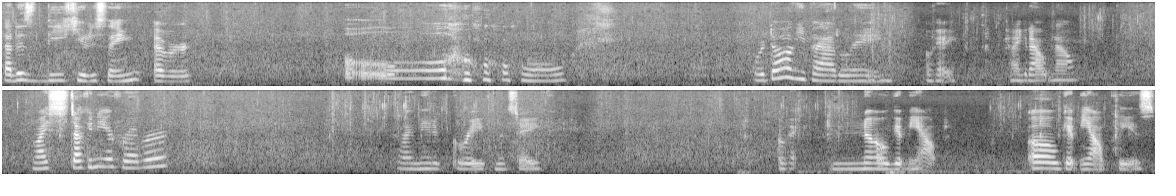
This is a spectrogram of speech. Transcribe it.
That is the cutest thing ever. Oh. We're doggy paddling. Okay. Can I get out now? Am I stuck in here forever? I made a grave mistake? Okay. No, get me out. Oh, get me out, please.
